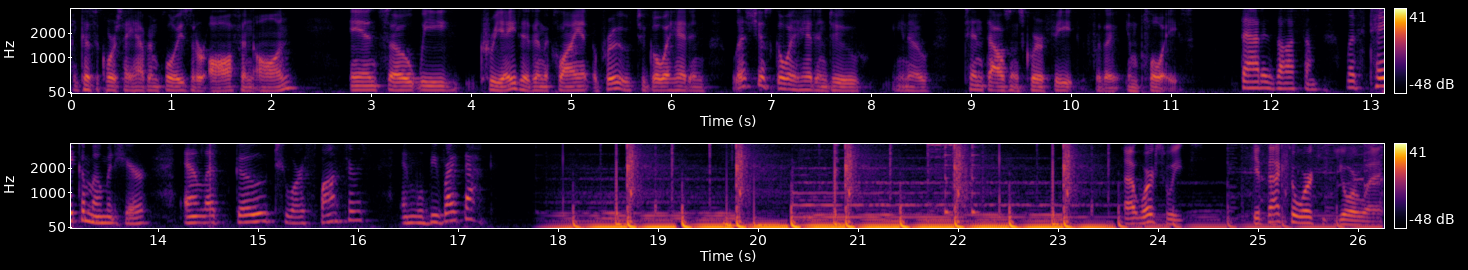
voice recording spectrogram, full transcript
because, of course, they have employees that are off and on. And so we created and the client approved to go ahead and let's just go ahead and do, you know, 10,000 square feet for the employees. That is awesome. Let's take a moment here and let's go to our sponsors and we'll be right back. At Work Suites, get back to work your way.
